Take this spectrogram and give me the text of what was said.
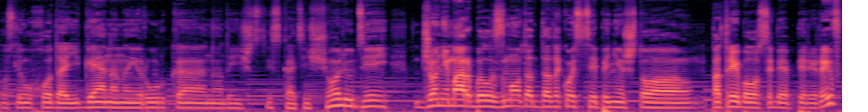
После ухода и Геннона, и Рурка надо искать еще людей. Джонни Мар был измотан до такой степени, что потребовал себе перерыв.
